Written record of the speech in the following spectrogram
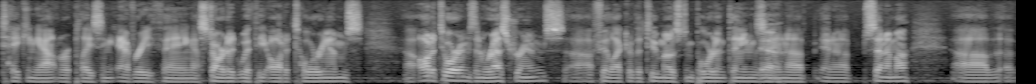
taking out and replacing everything. I started with the auditoriums. Uh, auditoriums and restrooms, uh, I feel like are the two most important things Yeah. in a in a cinema. Uh, the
